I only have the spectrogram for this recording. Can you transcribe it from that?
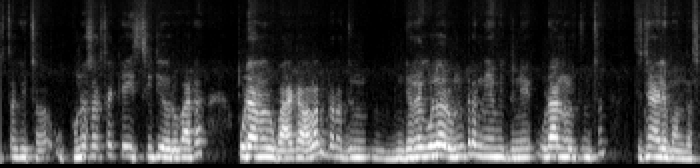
स्थगित छ हुनसक्छ केही सिटीहरूबाट। उडानहरू भएका होला तर जुन रेगुलर हुन् र नियमित हुने उडानहरू जुन छन् त्यो चाहिँ अहिले बन्द छ।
